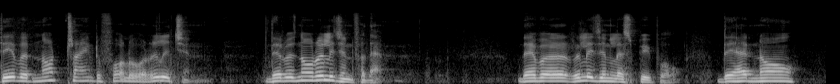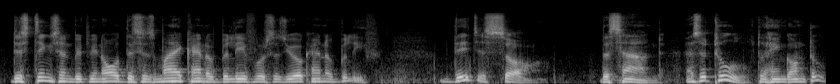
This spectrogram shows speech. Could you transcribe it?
they were not trying to follow a religion. There was no religion for them. They were religionless people. They had no distinction between, oh, this is my kind of belief versus your kind of belief. They just saw the sound as a tool to hang on to.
